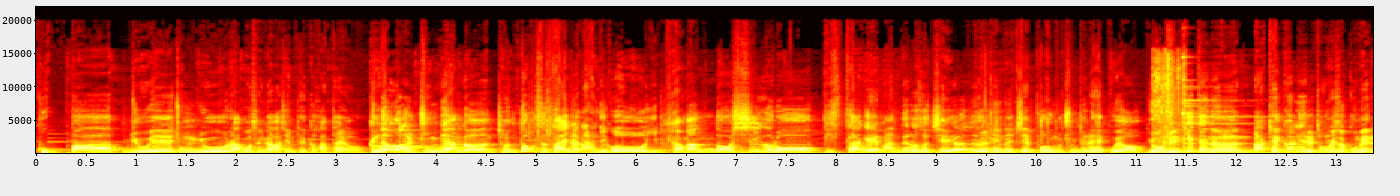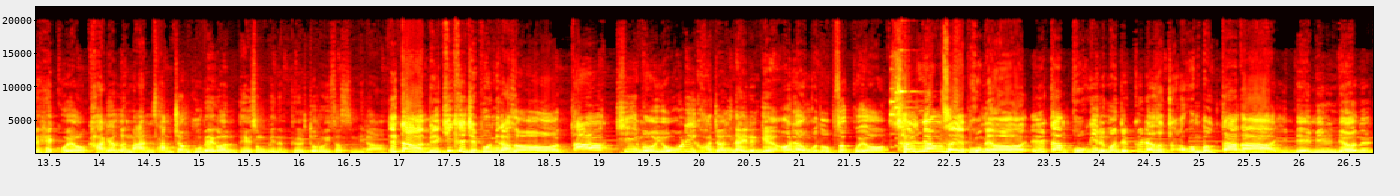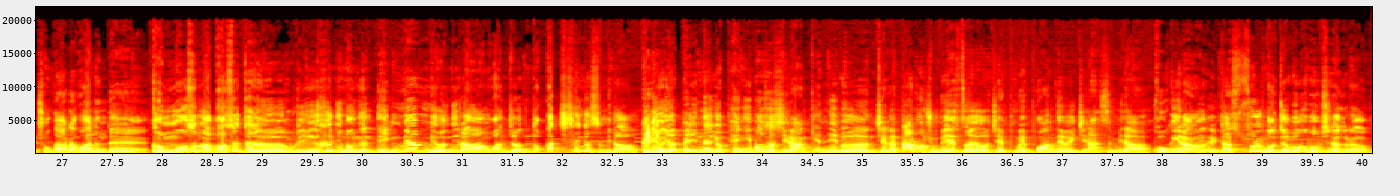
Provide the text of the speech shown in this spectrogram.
국밥류의 종류라고 생각하시면 될 것 같아요. 근데 오늘 준비한 건 전통 스타일은 아니고 이 평안도식으로 비슷하게 만들어서 재현을 해낸 제품을 준비를 했고요. 요 밀키트는 마켓컬리를 통해서 구매를 했고요. 가격은 13,900원, 배송비는 별도로 있었습니다. 일단 밀키트 제품이라서 딱히 뭐 요리 과정이나 이런 게 어려운 건 없었고요. 설명서에 보면 일단 고기를 먼저 끓여서 조금 먹다가 이 메밀면을 추가하라고 하는데 겉모습만 봤을 때는 우리 흔히 먹는 냉면 면이랑 완전 똑같이 생겼습니다. 그리고 옆에 있는 요 팽이버섯이랑 깻잎은 제가 따로 준비했어요. 제품에 포함되어 있진 않습니다. 고기랑 일단 술 먼저 먹어봅시다 그럼.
